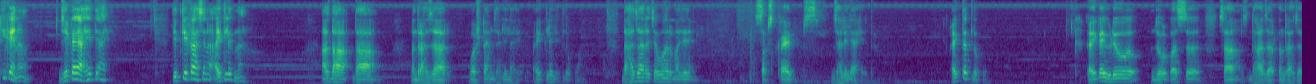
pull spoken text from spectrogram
ठीक आहे ना? जे काय आहे ते आहे. तितके का असे ना ऐकलेत ना? आज दहा दहा पंधरा हजार वॉश टाईम झालेला आहे. ऐकलेले आहेत लोक. दहा हजाराच्या वर माझे सबस्क्राईब्स झालेले आहेत. ऐकतात लोक. काही काही व्हिडिओ जवळपास सहा दहा हजार पंधरा हजार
